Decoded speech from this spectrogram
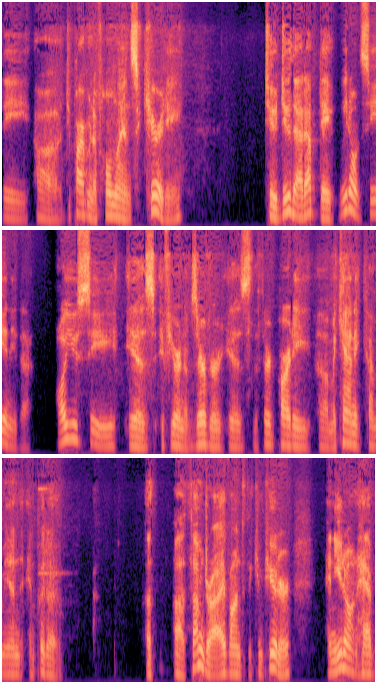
the uh, Department of Homeland Security to do that update, we don't see any of that. All you see is, if you're an observer, is the third party uh, mechanic come in and put a, a, a thumb drive onto the computer and you don't have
